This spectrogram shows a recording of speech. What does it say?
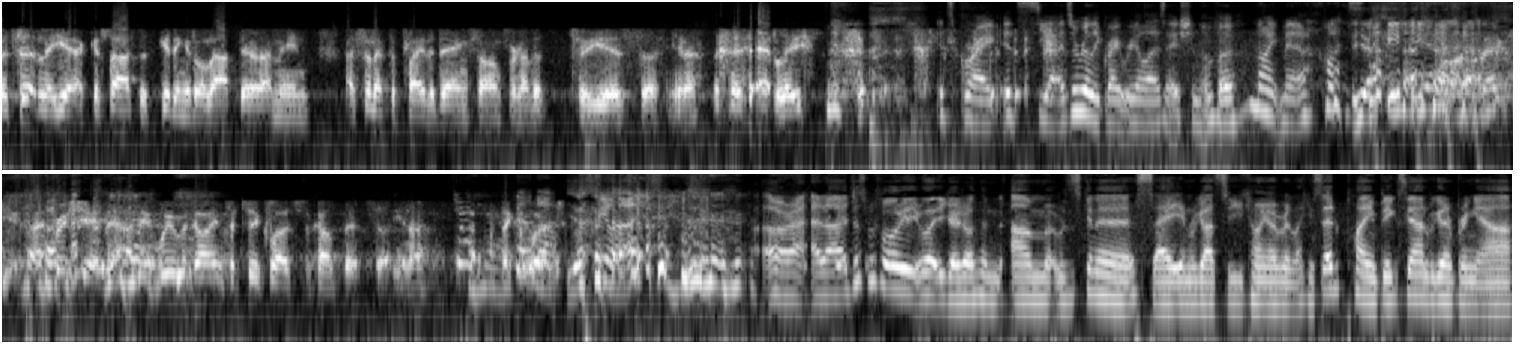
But certainly, yeah, catharsis, getting it all out there. I mean, I still have to play the dang song for another two years, so, you know, at least. It's great. It's yeah, it's a really great realization of a nightmare. Honestly, Yeah. Oh, thank you. I appreciate that. I mean, we were going for too close for comfort, so, you know, I think it worked. feel that. All right, and uh, just before we let you go, Jonathan, um, we're just gonna say in regards to you coming over and, like you said, playing big sound. We're gonna bring our,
